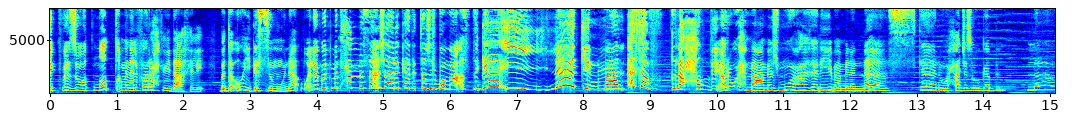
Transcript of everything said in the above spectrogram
تقفز وتنط من الفرح في داخلي. بدأوا يقسمونا وأنا كنت متحمسة أشارك هذه التجربة مع أصدقائي. لكن مع الأسف طلع حظي أروح مع مجموعة غريبة من الناس. كانوا حجزوا قبل. لا.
